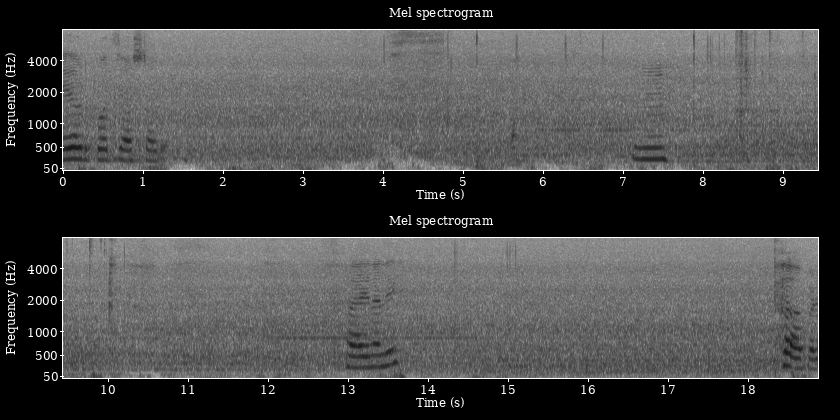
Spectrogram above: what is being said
ఏదో ఒకటి పోతు చేస్తాడు. ఫైనలీ పాపడ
